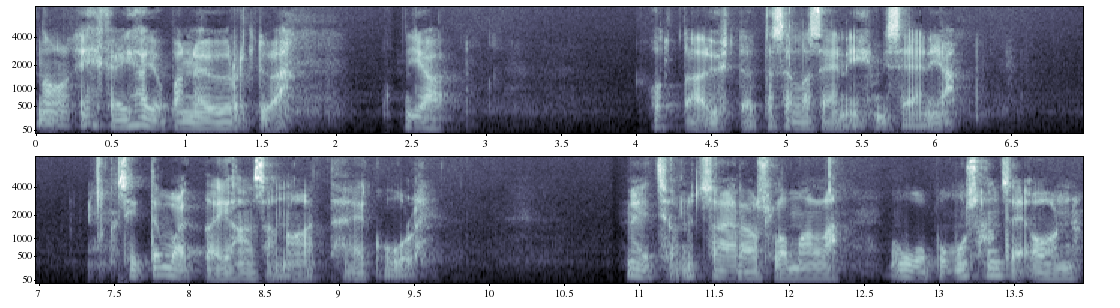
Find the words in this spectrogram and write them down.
No ehkä ihan jopa nöyrtyä ja ottaa yhteyttä sellaiseen ihmiseen ja sitten vaikka ihan sanoa, että hei kuule, meitsi on nyt sairauslomalla, uupumushan se on,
